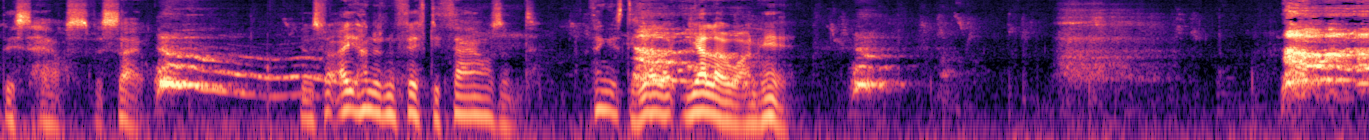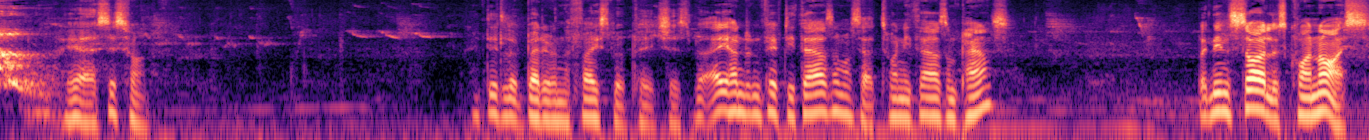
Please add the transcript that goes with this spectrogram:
this house for sale. It was for 850,000. I think it's the yellow, yellow one here. Yeah, it's this one. It did look better in the Facebook pictures, but 850,000, what's that, 20,000 pounds? But the inside looks quite nice.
